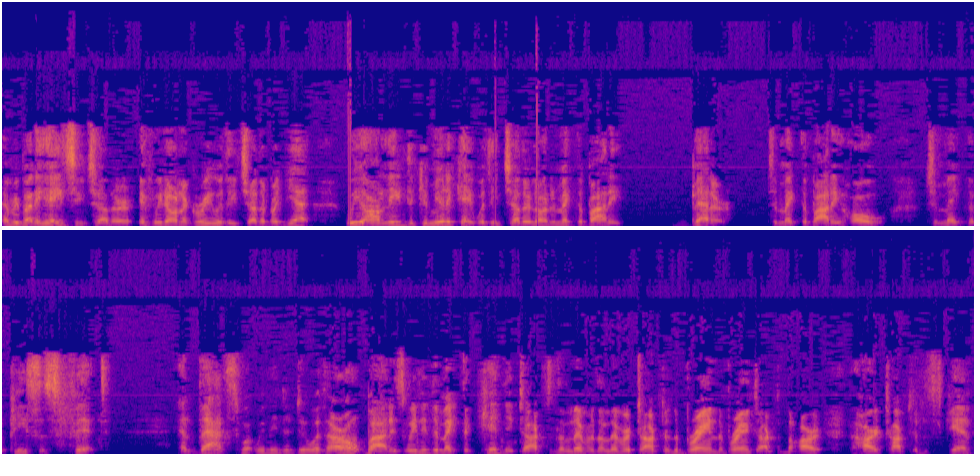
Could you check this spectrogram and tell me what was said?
everybody hates each other if we don't agree with each other, but yet we all need to communicate with each other in order to make the body better, to make the body whole, to make the pieces fit. And that's what we need to do with our own bodies. We need to make the kidney talk to the liver, the liver talk to the brain, the brain talk to the heart, the heart talk to the skin.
